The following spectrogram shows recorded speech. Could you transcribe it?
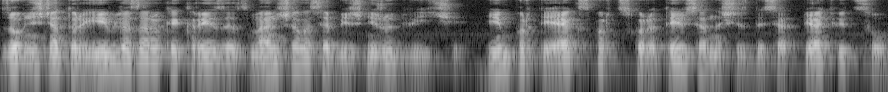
Зовнішня торгівля за роки кризи зменшилася більш ніж удвічі. Імпорт і експорт скоротився на 65%.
